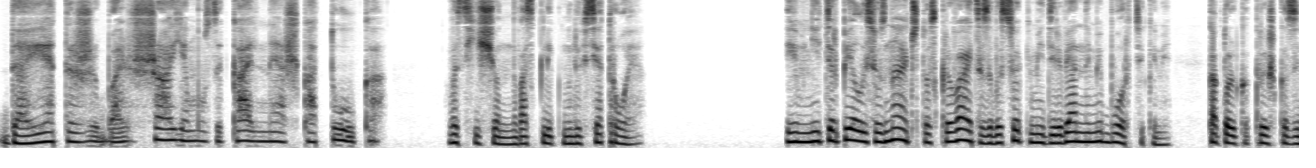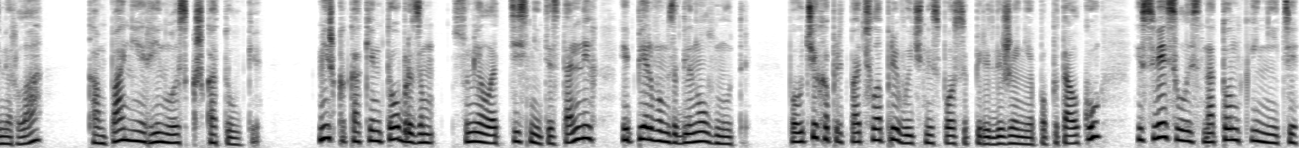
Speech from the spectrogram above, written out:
«Да это же большая музыкальная шкатулка!» — восхищенно воскликнули все трое. Им не терпелось узнать, что скрывается за высокими деревянными бортиками. Как только крышка замерла, компания ринулась к шкатулке. Мишка каким-то образом сумел оттеснить остальных и первым заглянул внутрь. Паучиха предпочла привычный способ передвижения по потолку и свесилась на тонкой нити,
